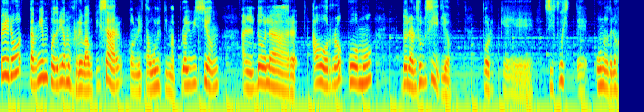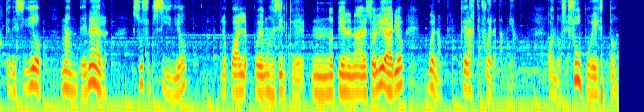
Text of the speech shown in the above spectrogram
pero también podríamos rebautizar con esta última prohibición al dólar ahorro como dólar subsidio, porque si fuiste uno de los que decidió mantener su subsidio, lo cual podemos decir que no tiene nada de solidario, bueno, quedaste fuera también. Cuando se supo esto,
